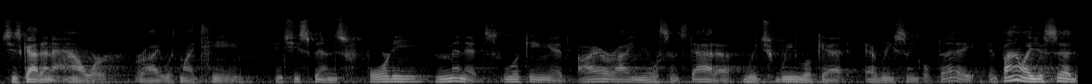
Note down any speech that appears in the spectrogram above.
She's got an hour, right, with my team, and she spends 40 minutes looking at IRI Nielsen's data, which we look at every single day. And finally, I just said,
